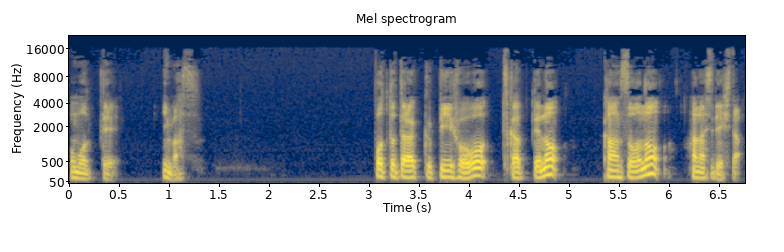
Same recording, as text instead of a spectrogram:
思っています。ポットトラック P4 を使っての感想の話でした。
